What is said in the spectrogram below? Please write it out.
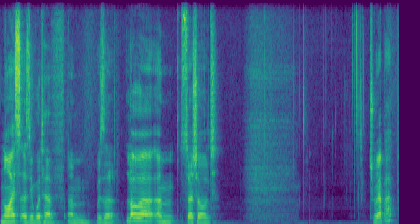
noise as you would have um, with a lower um, threshold. To wrap up,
